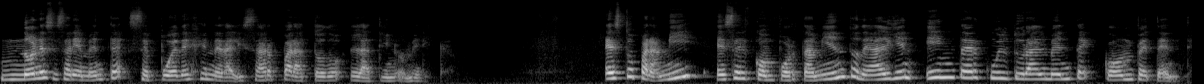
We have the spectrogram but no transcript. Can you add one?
no necesariamente se puede generalizar para todo Latinoamérica. Esto para mí es el comportamiento de alguien interculturalmente competente.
